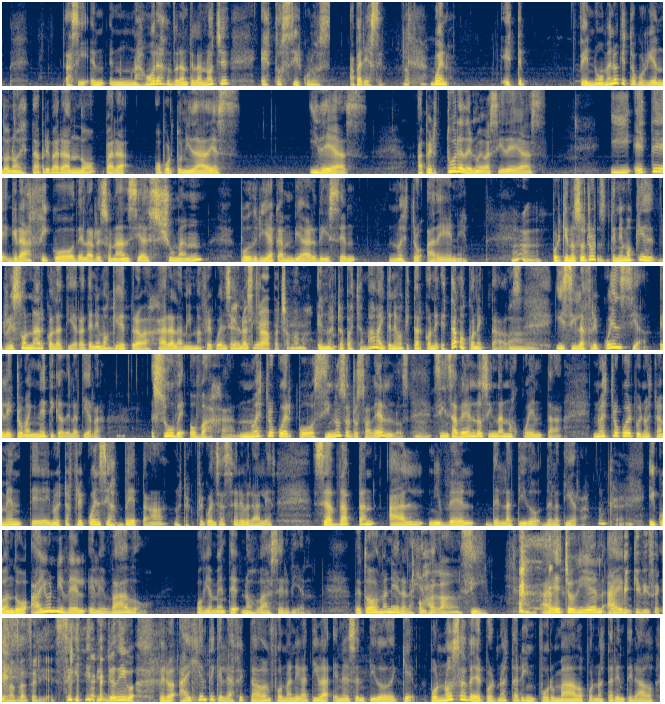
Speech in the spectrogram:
así, en, unas horas durante la noche, estos círculos aparecen. Bueno, este fenómeno que está ocurriendo nos está preparando para oportunidades, ideas, apertura de nuevas ideas. Y este gráfico de la resonancia Schumann podría cambiar, dicen, nuestro ADN. Hmm. Porque nosotros tenemos que resonar con la tierra, tenemos que trabajar a la misma frecuencia de la tierra. nuestra Pachamama. En nuestra Pachamama y tenemos hmm. que estar con, estamos conectados. Hmm. Y si la frecuencia electromagnética de la tierra sube o baja, nuestro cuerpo, sin nosotros saberlos, sin saberlo, sin darnos cuenta, nuestro cuerpo y nuestra mente y nuestras frecuencias beta, nuestras frecuencias cerebrales, se adaptan al nivel del latido de la Tierra. Y cuando hay un nivel elevado, obviamente nos va a hacer bien. De todas maneras, la gente... Ojalá. Sí. Ha hecho bien. Vicky dice que nos va a hacer bien. sí, yo digo, pero hay gente que le ha afectado en forma negativa en el sentido de que por no saber, por no estar informados, por no estar enterados,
